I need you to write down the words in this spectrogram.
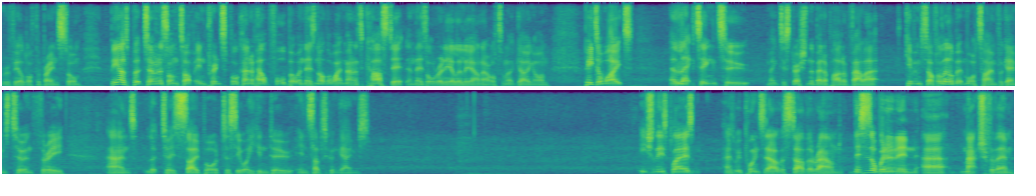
revealed off the brainstorm. Being able to put Terminus on top in principle kind of helpful, but when there's not the white mana to cast it and there's already a Liliana ultimate going on, Peter White electing to make discretion the better part of valor, give himself a little bit more time for games two and three, and look to his sideboard to see what he can do in subsequent games. Each of these players as we pointed out at the start of the round, this is a win and in uh, match for them.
